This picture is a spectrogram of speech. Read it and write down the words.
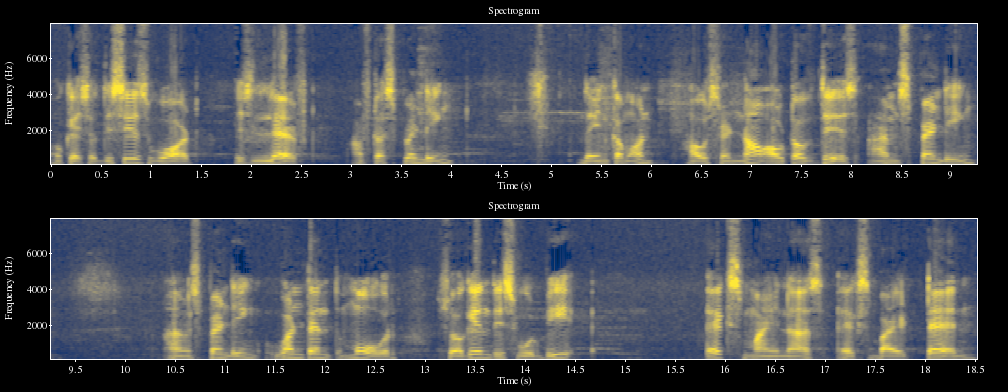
okay so this is what is left after spending the income on house rent. Now out of this i am spending i am spending one tenth more. So again this would be x minus x by 10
